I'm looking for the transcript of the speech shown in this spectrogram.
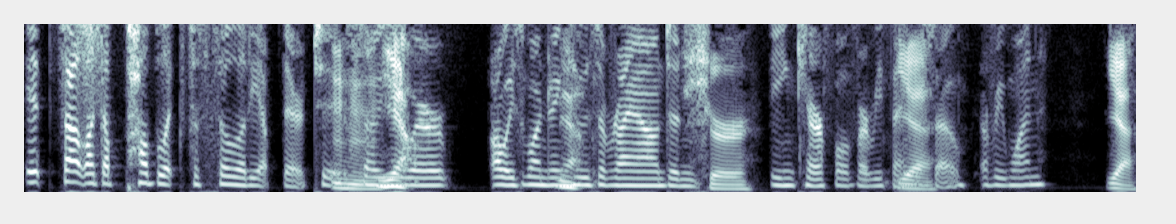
it felt like a public facility up there too. Mhm. So you Yeah. were always wondering Yeah. who's around and Sure. being careful of everything. Yeah. So everyone. Yeah.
